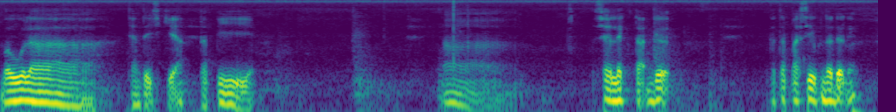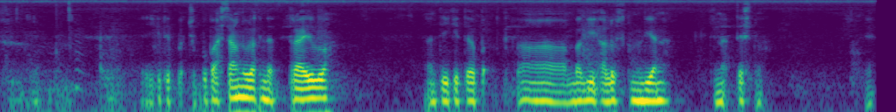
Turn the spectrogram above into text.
Barulah cantik sikit lah. Tapi uh, select tak ada. Ketas pasir pun tak ada ni. Jadi kita cuba pasang dulu lah, kena try dulu lah. Nanti kita uh, bagi halus kemudian lah. Kita nak test tu. Okay.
